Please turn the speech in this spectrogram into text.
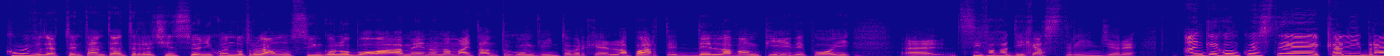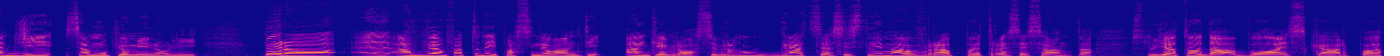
come vi ho detto in tante altre recensioni, quando troviamo un singolo boa a me non ha mai tanto convinto perché la parte dell'avampiede poi eh, si fa fatica a stringere. Anche con queste calibra G siamo più o meno lì però eh, abbiamo fatto dei passi in avanti anche grossi grazie al sistema Wrap 360 studiato da Boa e Scarpa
